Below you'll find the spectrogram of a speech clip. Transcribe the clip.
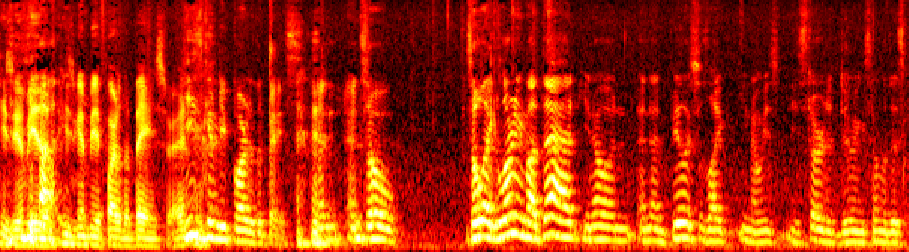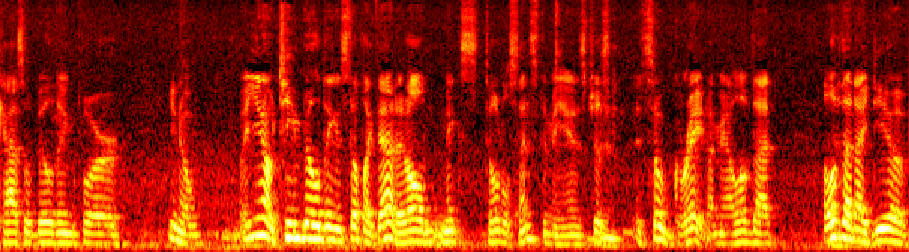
He's gonna be Yeah. the, he's gonna be a part of the base, right? He's going to be part of the base. And and so, so like learning about that, you know, and, and then Felix was like, you know, he's, he started doing some of this castle building for, you know, you know, team building and stuff like that. It all makes total sense to me, and it's just Mm. it's so great. I mean, I love that. I love that idea of.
